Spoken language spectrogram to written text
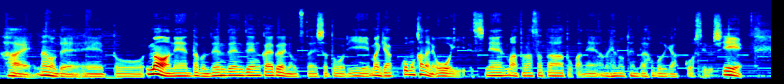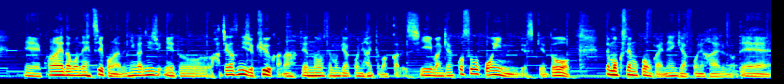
はい。なので、えっ、ー、と、今はね、多分全然前回ぐらいにお伝えした通り、まあ逆光もかなり多いですしね。まあトラサタとかね、あの辺の天体ほぼ逆光してるし、えー、この間もね、ついこの間、2月20、えーと、8月29かな、天皇星も逆光に入ったばっかですし、まあ逆光すごく多いんですけど、で、木星も今回ね、逆光に入るので、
